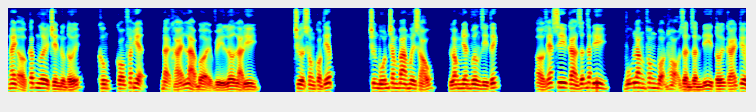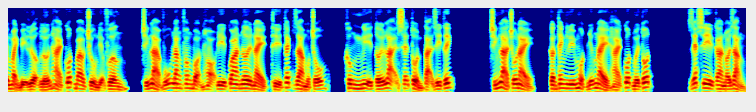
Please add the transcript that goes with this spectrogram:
ngay ở các ngươi trên đường tới, không có phát hiện, đại khái là bởi vì lơ là đi. Chưa xong còn tiếp. Chương bốn trăm ba mươi sáu, long nhân vương di tích. Ở jessica dẫn dắt đi, vũ lăng phong bọn họ dần dần đi tới cái kia mảnh bị lượng lớn hải cốt bao trùm địa phương chính là vũ lăng phong bọn họ đi qua nơi này thì tách ra một chỗ, không nghĩ tới lại sẽ tồn tại di tích. Chính là chỗ này, cần thanh lý một những này hải cốt mới tốt. Jessica nói rằng,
